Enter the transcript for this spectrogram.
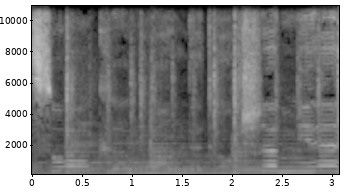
所渴望的都赦免，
